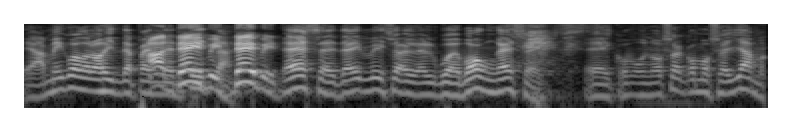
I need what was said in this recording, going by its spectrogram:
eh, amigo de los independentistas. Ah, David, David. Ese, David, el, huevón ese, eh, como no sé cómo se llama.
